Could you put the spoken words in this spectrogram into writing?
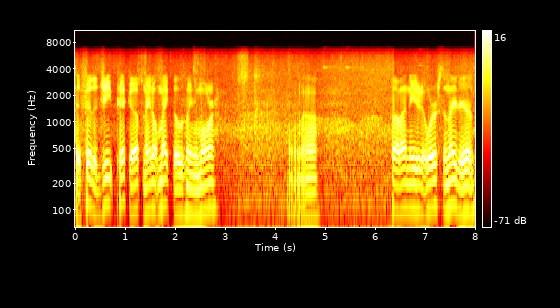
they fit a Jeep pickup and they don't make those anymore. And uh, thought I needed it worse than they did.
